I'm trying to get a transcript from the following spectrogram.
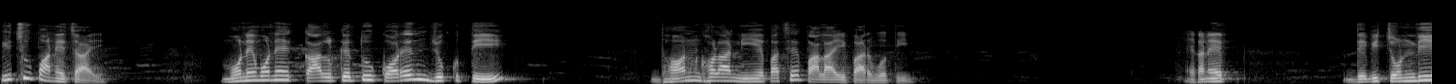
পিছু পানে চায়। মনে মনে কালকেতু করেন যুক্তি, ধন ঘোড়া নিয়ে পাছে পালাই পার্বতী। এখানে দেবী চণ্ডী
